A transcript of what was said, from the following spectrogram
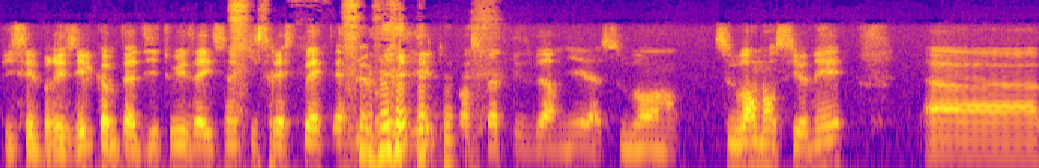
Puis c'est le Brésil, comme tu as dit, tous les Haïtiens qui se respectent aiment le Brésil. Je pense que Patrice Bernier l'a souvent, souvent mentionné. Euh,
